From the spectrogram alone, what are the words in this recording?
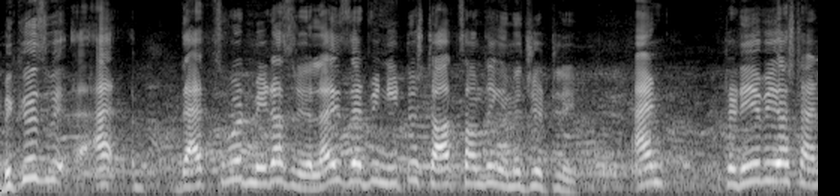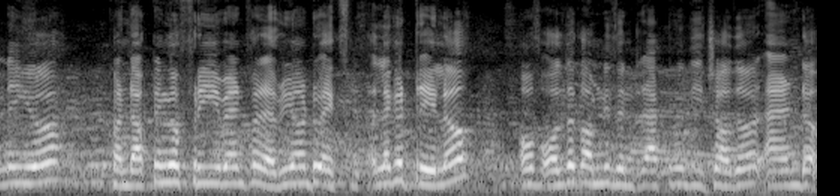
Because we, uh, that's what made us realize that we need to start something immediately. And today we are standing here conducting a free event for everyone to, like a trailer of all the companies interacting with each other and uh,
